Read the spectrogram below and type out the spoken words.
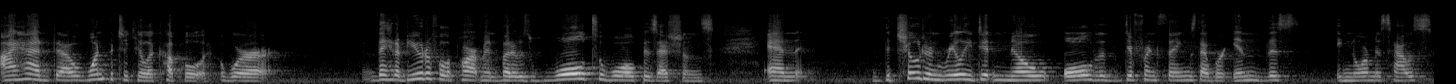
I had uh, one particular couple where they had a beautiful apartment, but it was wall-to-wall possessions. And the children really didn't know all the different things that were in this enormous house.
